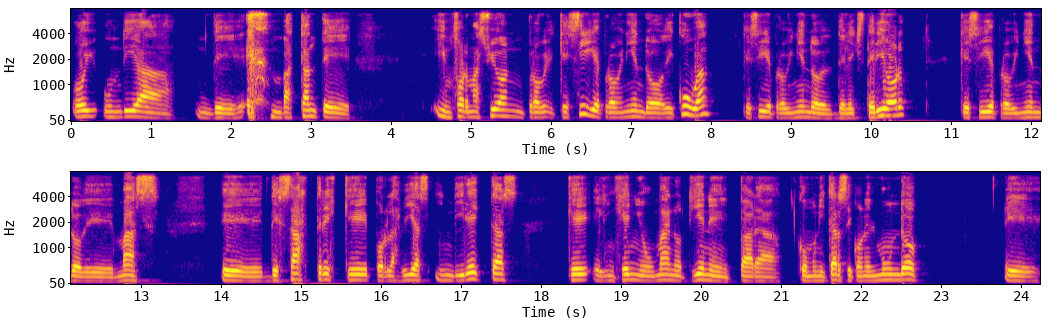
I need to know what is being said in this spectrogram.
Hoy un día de bastante información que sigue proveniendo de Cuba, que sigue proviniendo del exterior, que sigue proviniendo de más eh, desastres que por las vías indirectas que el ingenio humano tiene para comunicarse con el mundo, eh,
